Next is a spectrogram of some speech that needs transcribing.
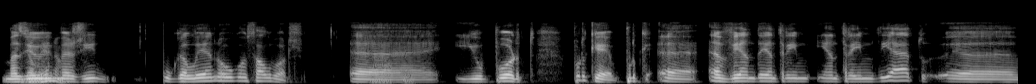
mas eu imagino o Galeno ou o Gonçalo Borges. Uh, e o Porto, porquê? Porque uh, a venda entra, entra imediato uh,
